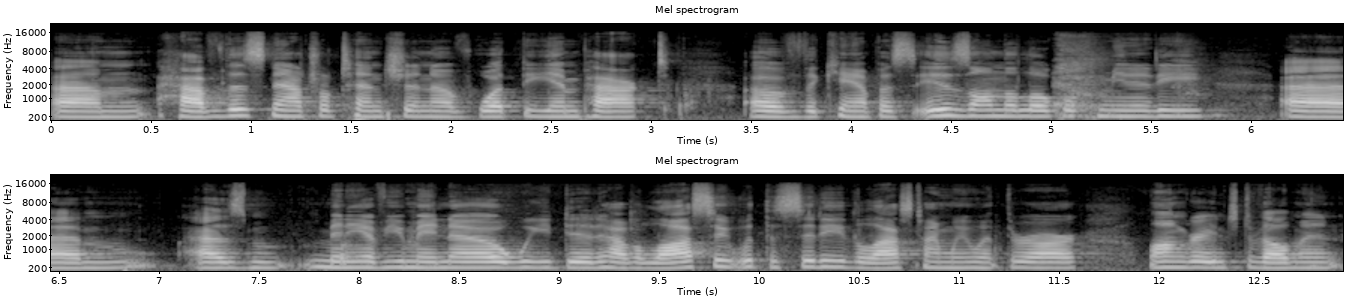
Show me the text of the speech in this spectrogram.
um, have this natural tension of what the impact of the campus is on the local community. Um, as many of you may know, we did have a lawsuit with the city the last time we went through our long-range development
